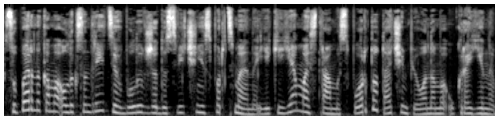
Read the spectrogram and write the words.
Суперниками олександрійців були вже досвідчені спортсмени, які є майстрами спорту та чемпіонами України.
